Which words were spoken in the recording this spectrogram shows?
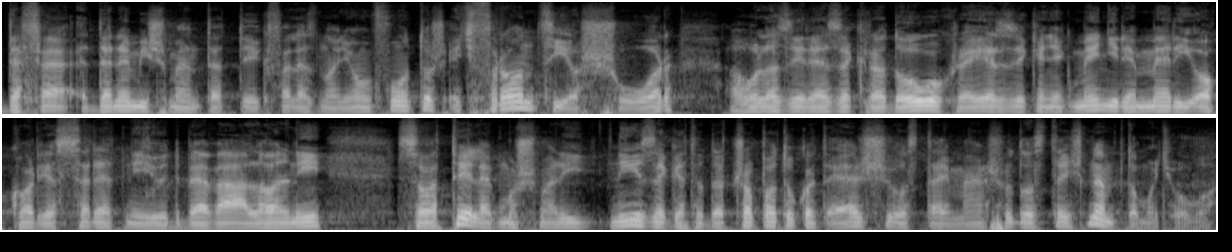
de, fe, de nem is mentették fel, ez nagyon fontos. Egy francia sor, ahol azért ezekre a dolgokra érzékenyek, mennyire meri akarja, szeretné őt bevállalni. Szóval tényleg most már így nézegeted a csapatokat, első osztály, másodosztály, és nem tudom, hogy hova.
